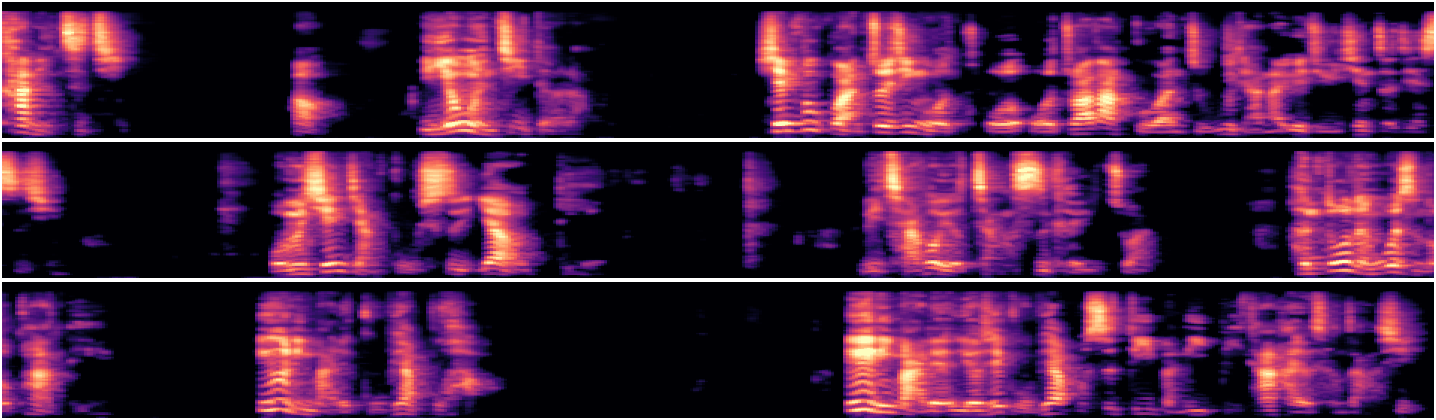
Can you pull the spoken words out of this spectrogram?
看你自己。好，你永远记得了。先不管最近我我我抓到股王逐步调那月均线这件事情，我们先讲股市要跌，你才会有涨势可以赚。很多人为什么怕跌？因为你买的股票不好，因为你买的有些股票不是低本利比，它还有成长性。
